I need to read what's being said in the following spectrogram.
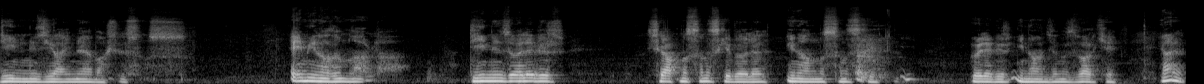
dininizi yaymaya başlıyorsunuz. Emin adımlarla. Dininize öyle bir şey yapmışsınız ki böyle inanmışsınız ki öyle bir inancınız var ki. Yani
